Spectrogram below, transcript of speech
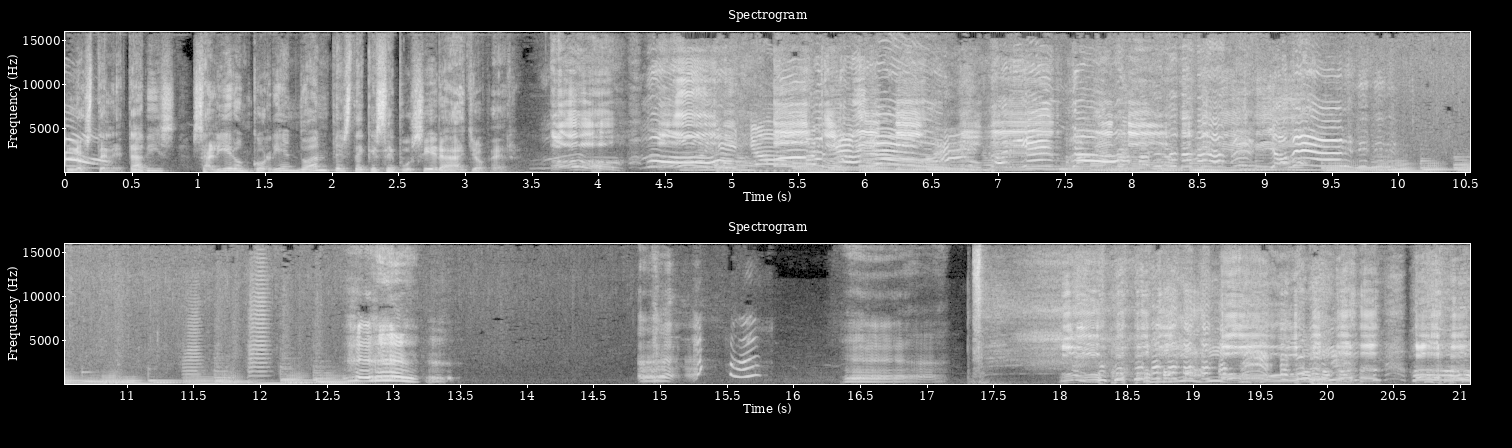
Los Teletubbies salieron corriendo antes de que se pusiera a llover. ¡Oh! ¡Oh! ¡Oh, lloviendo!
